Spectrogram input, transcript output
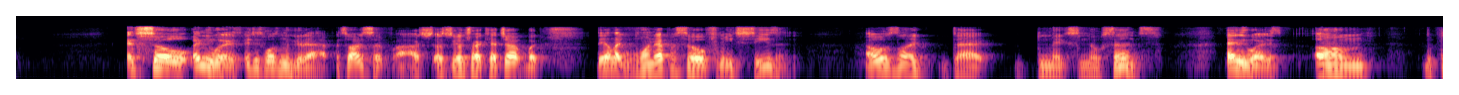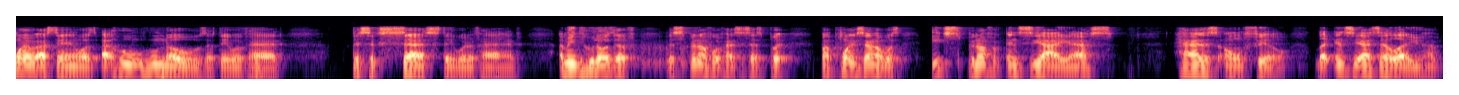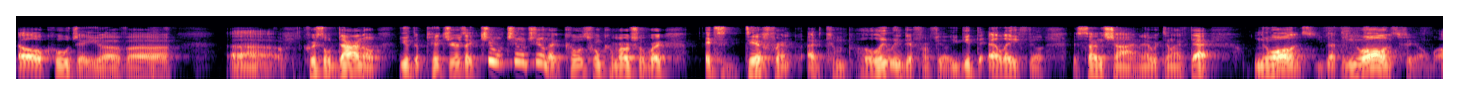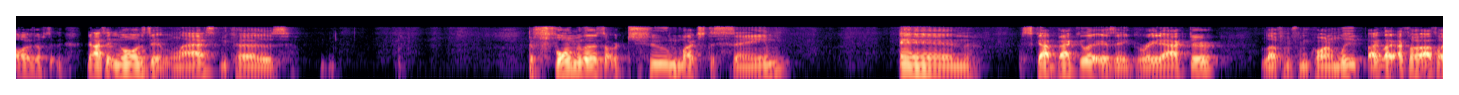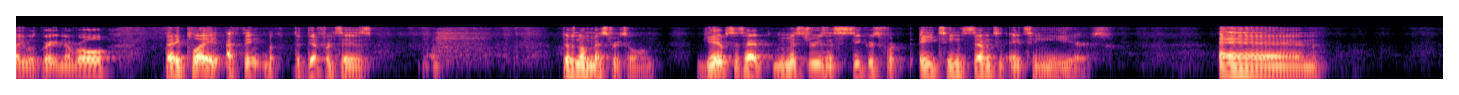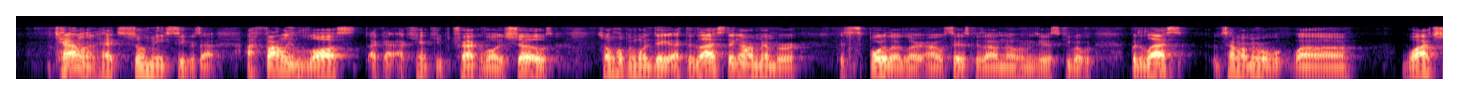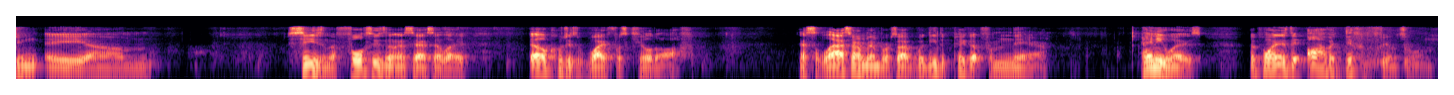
And so, anyways, it just wasn't a good app. And so I just I, was gonna try to catch up, but they had like one episode from each season. I was like, that makes no sense. Anyways, um, the point I was saying was, uh, who who knows if they would have had the success they would have had. I mean, who knows if the spinoff would have had success. But my point saying was, each spinoff of NCIS has its own feel. Like NCIS LA, you have LL Cool J, you have uh, uh, Chris O'Donnell, you have the pictures like choo choo choo that goes from commercial break. It's different, a completely different feel. You get the LA feel, the sunshine, and everything like that. New Orleans, you got the New Orleans feel. Now I think New Orleans didn't last because the formulas are too much the same, and Scott Bakula is a great actor. Love him from Quantum Leap. I like. I thought. I thought he was great in the role they played. I think, but the difference is there's no mystery to him. Gibbs has had mysteries and secrets for 18, 17, 18 years. And Callen had so many secrets. I, I finally lost, I, I can't keep track of all these shows. So I'm hoping one day, at the last thing I remember, is spoiler alert. I will say this because I don't know how many years to keep up with. But the last time I remember uh, watching a um, season, a full season of NCIS LA, El wife was killed off. That's the last I remember, so I would need to pick up from there. Anyways, the point is they all have a different feel to them.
